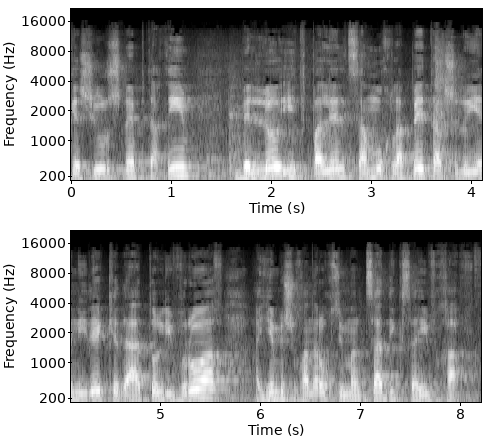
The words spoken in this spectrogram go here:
כשיעור שני פתחים. ולא יתפלל סמוך לפתח, שלא יהיה נראה כדעתו לברוח, עיין בשולחן ערוך סימן צדיק סעיף כ'.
